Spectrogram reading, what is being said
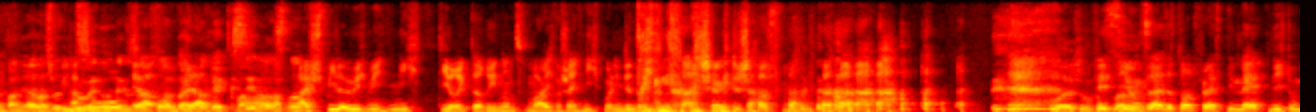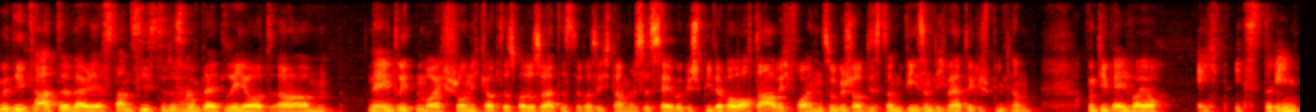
aufgefallen, Ja, weil das also Spiel nur wenn du, so wenn du es Ja, halt ja, weiter weg gesehen hast. Ne? als Spieler würde ich mich nicht direkt erinnern, zumal ich wahrscheinlich nicht mal in den dritten Dungeon geschafft habe. Beziehungsweise dort vielleicht die Map nicht unbedingt hatte, weil erst dann siehst du das Ja. komplett Layout. Ähm, ne, im dritten war ich schon. Ich glaube, das war das weiteste, was ich damals selber gespielt habe. Aber auch da habe ich Freunden zugeschaut, die es dann wesentlich weiter gespielt haben. Und die Welt war ja auch echt extrem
